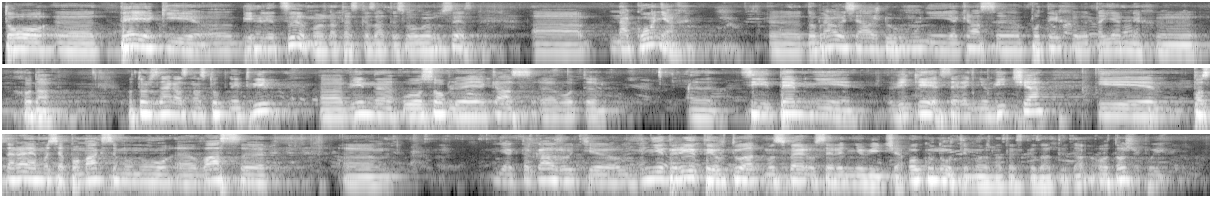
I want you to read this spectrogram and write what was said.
то е, деякі е, бігліці, можна так сказати, слово русиз, е, на конях е, добралися аж до Румунії якраз е, по тих е, таємних е, ходах. Отож, зараз наступний твір е, він уособлює якраз е, от, е, е, ці темні віки середньовіччя і постараємося по максимуму вас. е, як то кажуть, е, внідрити в ту атмосферу середньовіччя, окунути, можна так сказати. Да? Отож, поїхали.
